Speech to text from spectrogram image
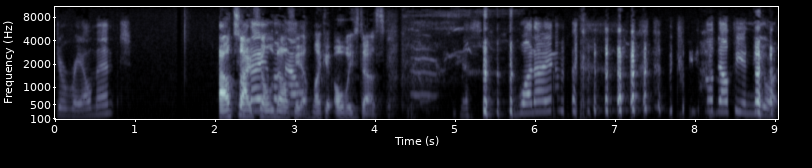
derailment, Outside What I am Philadelphia, about- like it always does. what I am between Philadelphia and New York,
